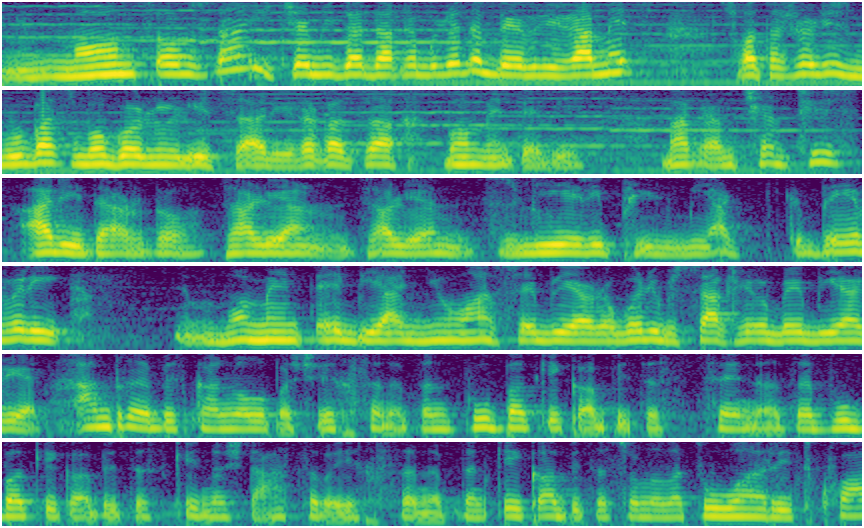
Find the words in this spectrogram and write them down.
მომწონს და ჩემი გადაღებულია და ბევრი რამეც სხვათა შორის ბუბას მოგონილიც არის რაღაცა მომენტები მაგრამ ჩემთვის არის დარდო ძალიან ძალიან ძლიერი ფილმია ბევრი მომენტებია, ნიუანსებია, როგორი მსახიობები არიან. ამ დღეების განმავლობაში იხსენებდნენ ბუბა კიკაბიძეს სცენაზე, ბუბა კიკაბიძეს კინოში და ასევე იხსენებდნენ კიკაბიძეს, რომელმაც უარი თქვა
